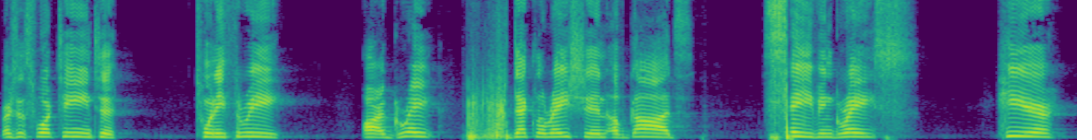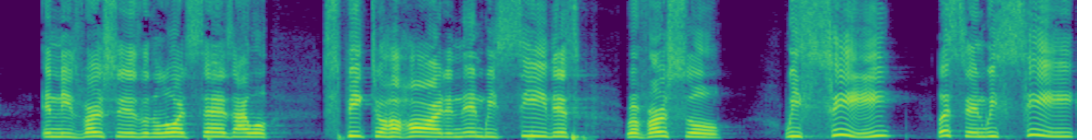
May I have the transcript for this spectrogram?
Verses 14 to 23 are a great declaration of God's saving grace. Here in these verses, where the Lord says, I will speak to her heart, and then we see this reversal. We see, listen, we see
